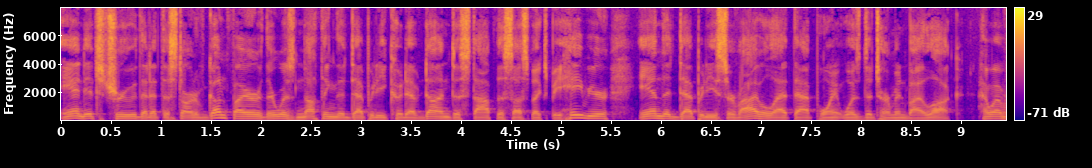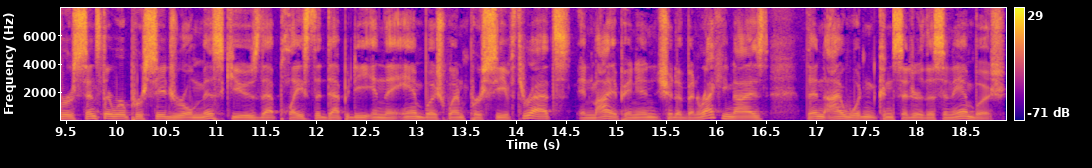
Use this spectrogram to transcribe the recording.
And it's true that at the start of gunfire, there was nothing the deputy could have done to stop the suspect's behavior, and the deputy's survival at that point was determined by luck. However, since there were procedural miscues that placed the deputy in the ambush when perceived threats, in my opinion, should have been recognized, then I wouldn't consider this an ambush.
